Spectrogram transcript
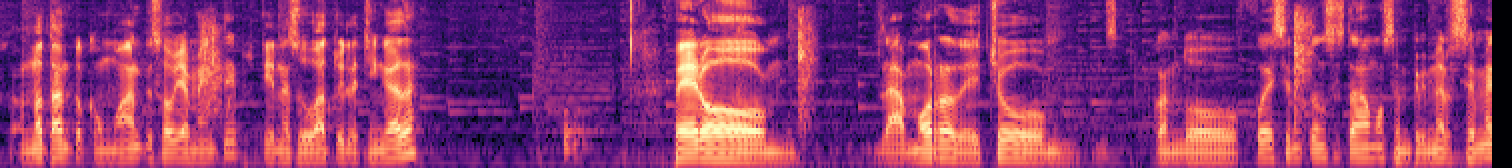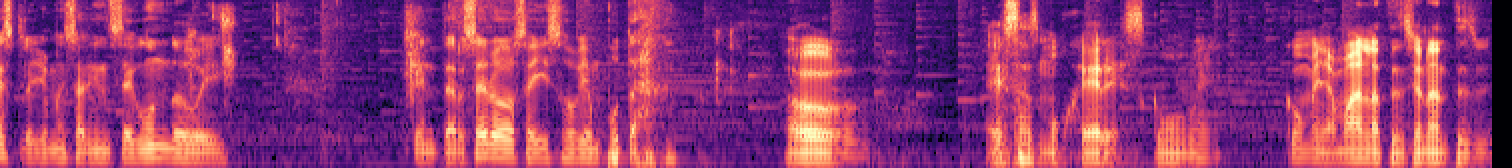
O sea, no tanto como antes, obviamente. pues, tiene a su vato y la chingada. Pero la morra, de hecho, cuando fue ese entonces estábamos en primer semestre. Yo me salí en segundo, güey. Que en tercero se hizo bien puta. Oh, esas mujeres, ¿cómo me, cómo me llamaban la atención antes? güey?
